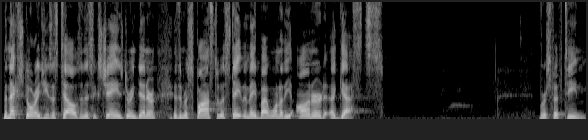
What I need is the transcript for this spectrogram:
The next story Jesus tells in this exchange during dinner is in response to a statement made by one of the honored uh, guests. Verse 15.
